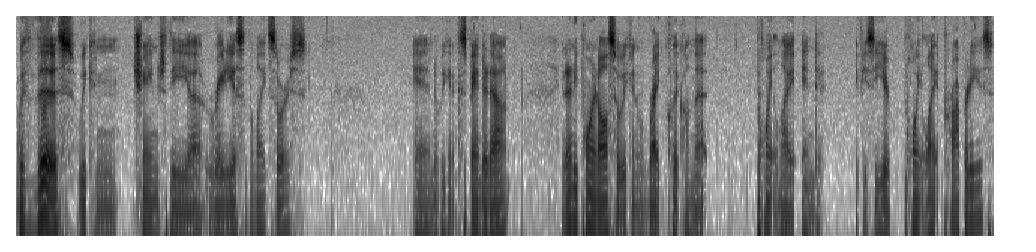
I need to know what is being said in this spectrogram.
With this, we can change the uh, radius of the light source, and we can expand it out. At any point also, we can right-click on that point light, and if you see here, point light properties,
